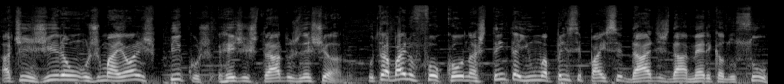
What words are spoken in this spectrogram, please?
atingiram os maiores picos registrados neste ano. O trabalho focou nas 31 principais cidades da América do Sul,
